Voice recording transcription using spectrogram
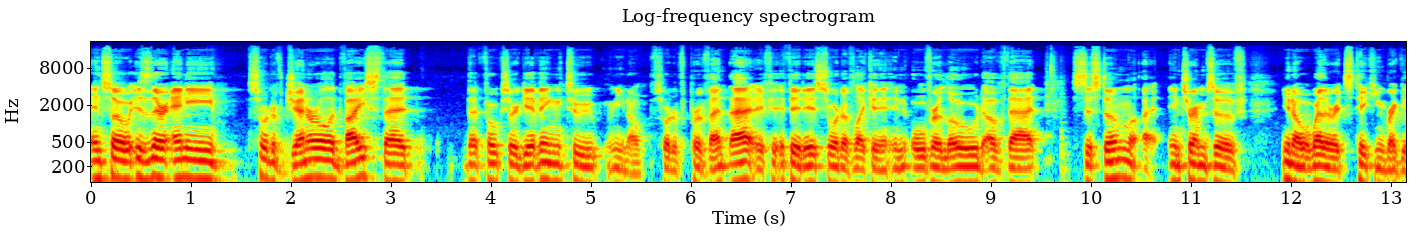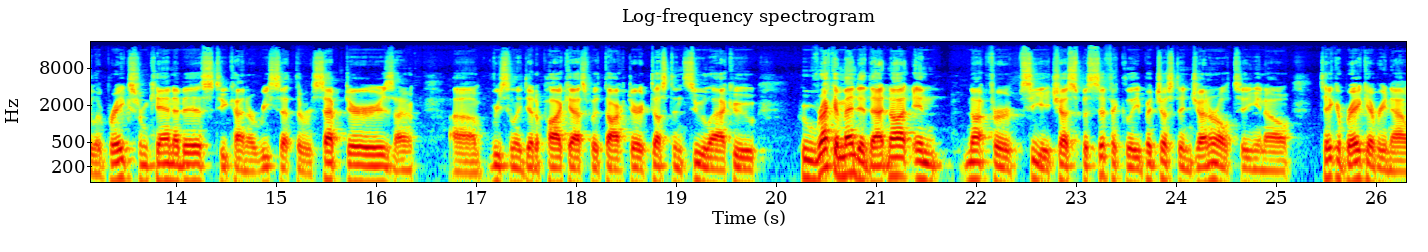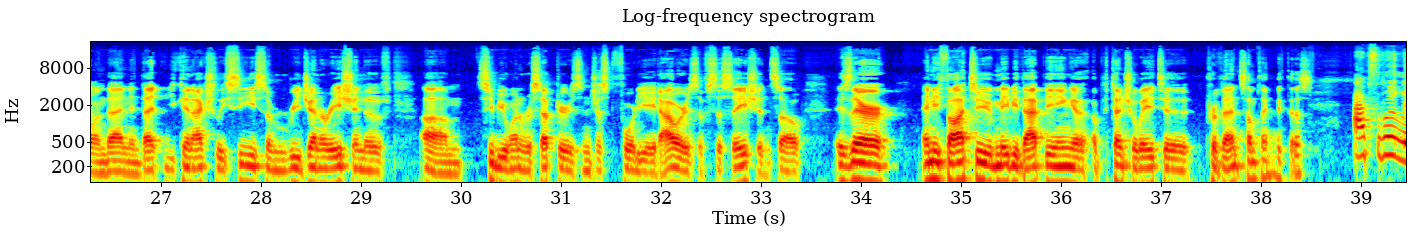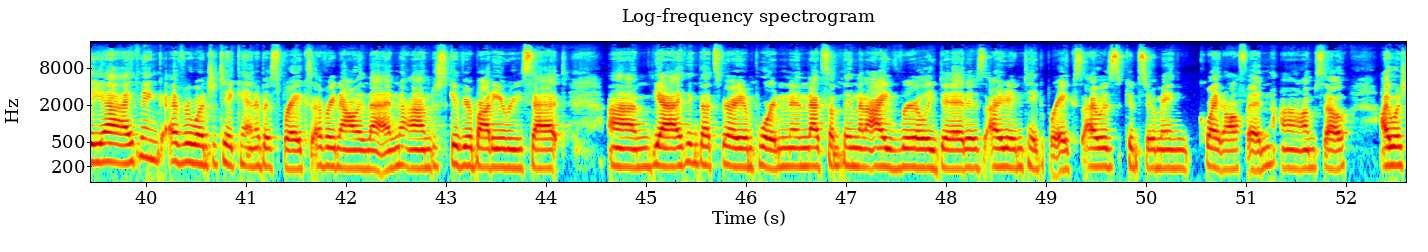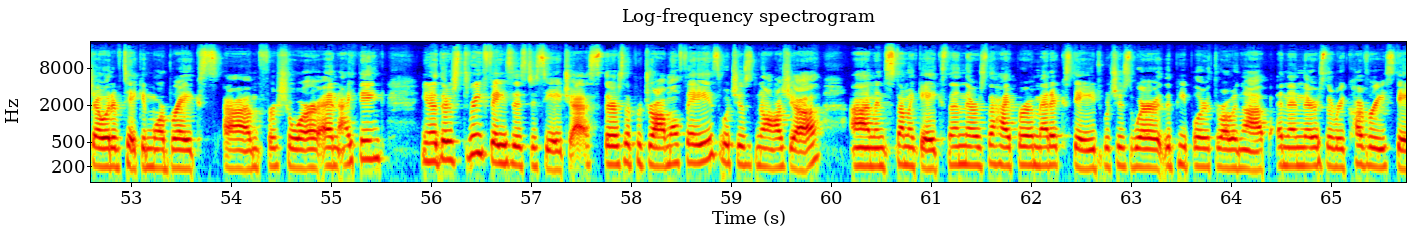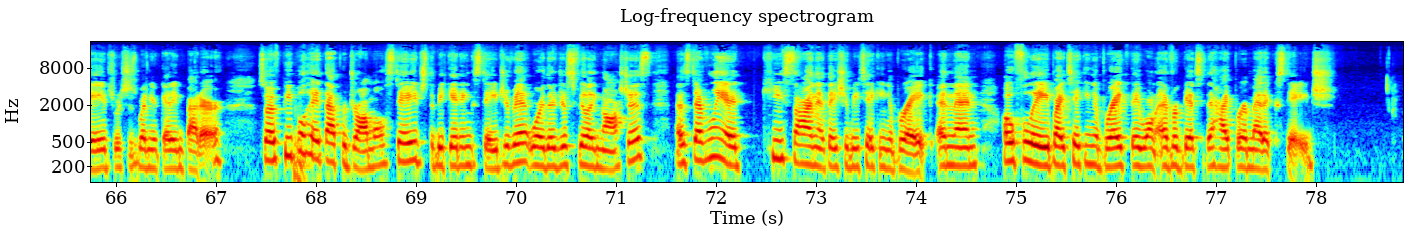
And so is there any sort of general advice that that folks are giving to you know sort of prevent that if, if it is sort of like a, an overload of that system uh, in terms of you know whether it's taking regular breaks from cannabis to kind of reset the receptors i uh, recently did a podcast with dr dustin sulak who who recommended that not in not for chs specifically but just in general to you know take a break every now and then and that you can actually see some regeneration of um, cb1 receptors in just 48 hours of cessation so is there any thought to maybe that being a, a potential way to prevent something like this? Absolutely. Yeah. I think everyone should take cannabis breaks every now and then. Um, just give your body a reset. Um, yeah, I think that's very important. And that's something that I rarely did is I didn't take breaks. I was consuming quite often. Um, so I wish I would have taken more breaks um, for sure. And I think you know, there's three phases to CHS. There's the prodromal phase, which is nausea um, and stomach aches. Then there's the hyperemetic stage, which is where the people are throwing up. And then there's the recovery stage, which is when you're getting better. So if people hit that prodromal stage, the beginning stage of it, where they're just feeling nauseous, that's definitely a key sign that they should be taking a break. And then hopefully by taking a break, they won't ever get to the hyperemetic stage.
